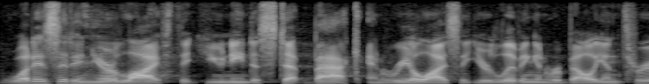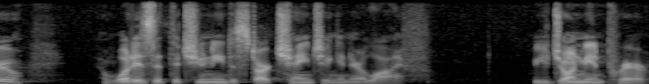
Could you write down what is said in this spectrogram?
what is it in your life that you need to step back and realize that you're living in rebellion through? And what is it that you need to start changing in your life? Will you join me in prayer?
